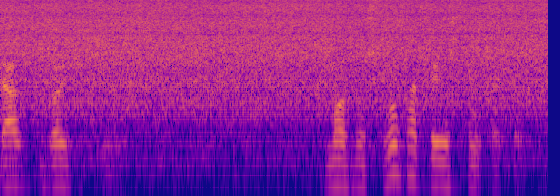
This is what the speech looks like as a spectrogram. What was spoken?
час дощу. Можна слухати і слухати.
